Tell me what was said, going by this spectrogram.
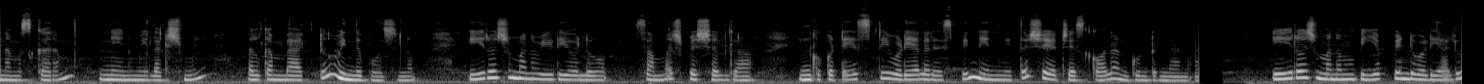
నమస్కారం. నేను మీ Lakshmi. Welcome back to Vindu Bhojanam. ఈరోజు మన వీడియోలో సమ్మర్ స్పెషల్గా ఇంకొక టేస్టీ వడియాల రెసిపీ నేను మీతో షేర్ చేసుకోవాలనుకుంటున్నాను. ఈరోజు మనం బియ్యం పిండి వడియాలు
